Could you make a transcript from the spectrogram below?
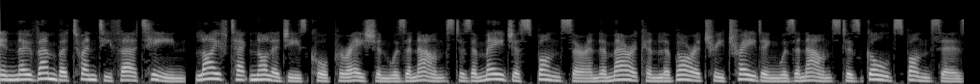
In November 2013, Life Technologies Corporation was announced as a major sponsor and American Laboratory Trading was announced as gold sponsors.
